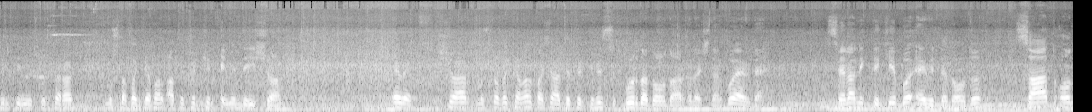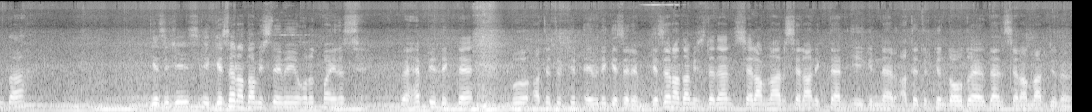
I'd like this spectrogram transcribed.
Türkiye'yi kurtaran Mustafa Kemal Atatürk'ün evindeyiz şu an. Evet şu an Mustafa Kemal Paşa Atatürk'ümüz burada doğdu arkadaşlar bu evde. Selanik'teki bu evinde doğdu. Saat 10'da gezeceğiz. E, Gezen Adam izlemeyi unutmayınız. Ve hep birlikte bu Atatürk'ün evini gezelim. Gezen Adam izleden selamlar Selanik'ten iyi günler. Atatürk'ün doğduğu evden selamlar diyorum.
